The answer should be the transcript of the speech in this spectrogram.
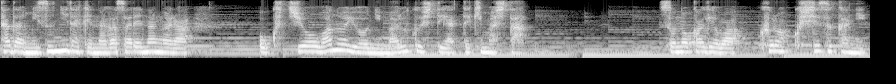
ただ水にだけ流されながら、お口を輪のように丸くしてやってきました。その影は黒く静かに、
